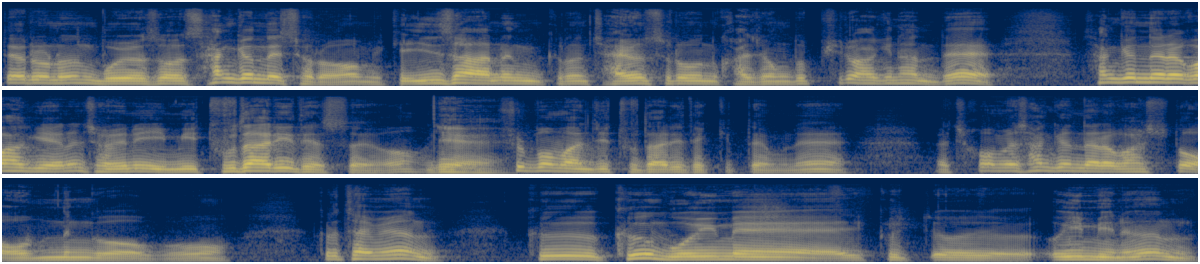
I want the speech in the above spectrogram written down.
때로는 모여서 상견례처럼 이렇게 인사하는 그런 자연스러운 과정도 필요하긴 한데 상견례라고 하기에는 저희는 이미 두 달이 됐어요. 예. 출범한 지 두 달이 됐기 때문에 처음에 상견례라고 할 수도 없는 거고 그렇다면 그, 그 모임의 그, 저, 의미는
